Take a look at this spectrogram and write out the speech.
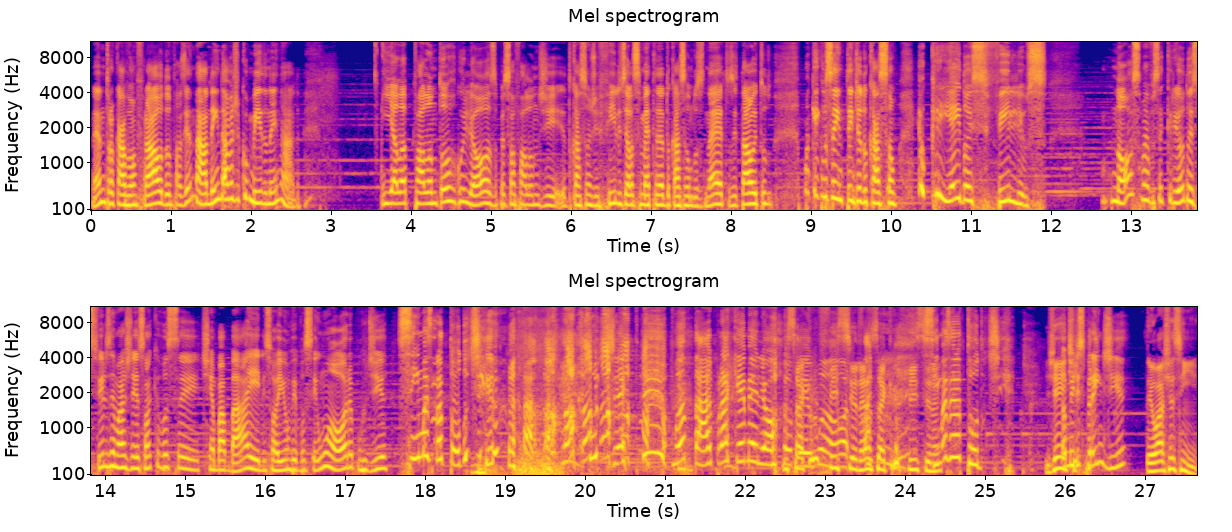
Né? Não trocava uma fralda, não fazia nada, nem dava de comida, nem nada. E ela falando toda orgulhosa, o pessoal falando de educação de filhos, e ela se mete na educação dos netos e tal e tudo. Mas o que, que você entende de educação? Eu criei dois filhos. Nossa, mas você criou dois filhos? Eu imaginei só que você tinha babá e eles só iam ver você uma hora por dia. Sim, mas era todo dia. o jeito fantástico. Pra que melhor? O sacrifício, né? O sacrifício, Sim, né? mas era todo dia. Eu me Gente, desprendia. eu acho assim,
